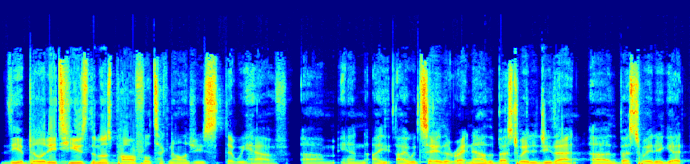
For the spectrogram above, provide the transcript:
the ability to use the most powerful technologies that we have. Um, and I, I, would say that right now, the best way to do that, uh, the best way to get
